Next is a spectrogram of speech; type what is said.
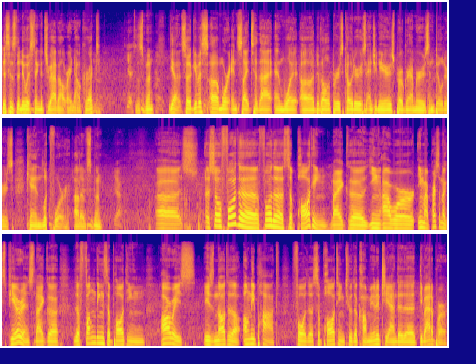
this is the newest thing that you have out right now, correct? Yes. This one? Yeah. So give us uh, more insight to that and what uh, developers, coders, engineers, programmers, and builders can look for out of Spoon. Yeah. Uh, so for the for the supporting, like uh, in our in my personal experience, like uh, the funding supporting always is not the only part for the supporting to the community and the developer.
